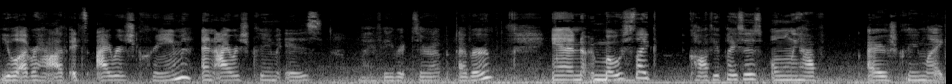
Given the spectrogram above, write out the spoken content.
you will ever have. It's Irish cream, and Irish cream is my favorite syrup ever. And most like coffee places only have Irish cream like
